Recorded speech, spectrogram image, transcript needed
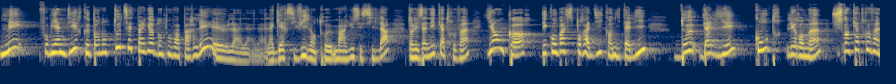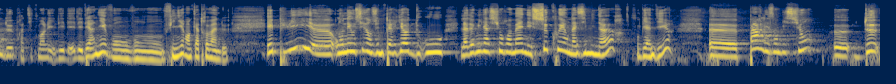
Mais il faut bien le dire que pendant toute cette période dont on va parler, euh, la, la- guerre civile entre Marius et Sylla, dans les années 80, il y a encore des combats sporadiques en Italie de d'alliés contre les Romains jusqu'en 82 pratiquement. Les, les- derniers vont, vont finir en 82 et puis euh, on est aussi dans une période où la domination romaine est secouée en Asie mineure faut bien dire euh, par les ambitions euh,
